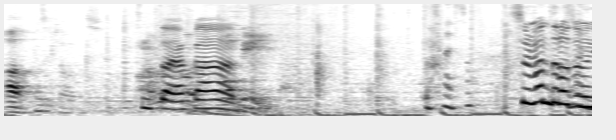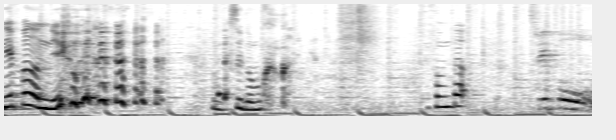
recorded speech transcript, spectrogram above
아 컨셉 잡았지 진짜 약간 괜찮았어? 술 만들어주는 예쁜 언니. 목소리 너무 큰 거 아니야? 죄송합니다. 트리포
